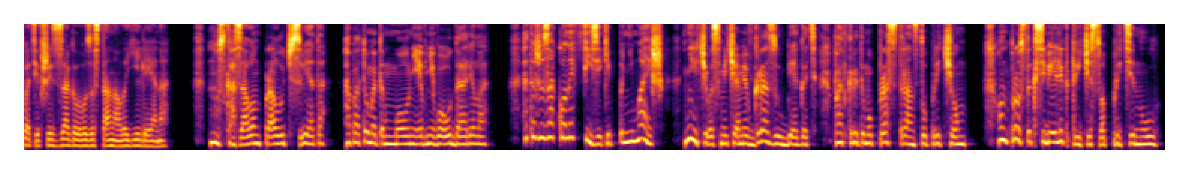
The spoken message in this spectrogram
схватившись за голову, застонала Елена. «Ну, сказал он про луч света, а потом эта молния в него ударила. Это же законы физики, понимаешь? Нечего с мечами в грозу бегать, по открытому пространству причем. Он просто к себе электричество притянул».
